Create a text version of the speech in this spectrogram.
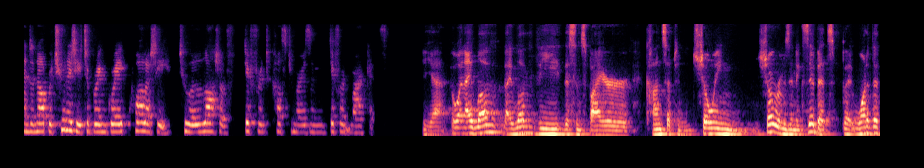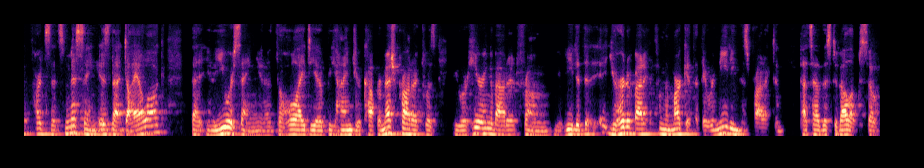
and an opportunity to bring great quality to a lot of different customers in different markets. Yeah, well, and I love I love the this inspire concept and showing showrooms and exhibits. But one of the parts that's missing is that dialogue that you know you were saying. You know, the whole idea behind your copper mesh product was you were hearing about it from you needed the, you heard about it from the market that they were needing this product, and that's how this developed. So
